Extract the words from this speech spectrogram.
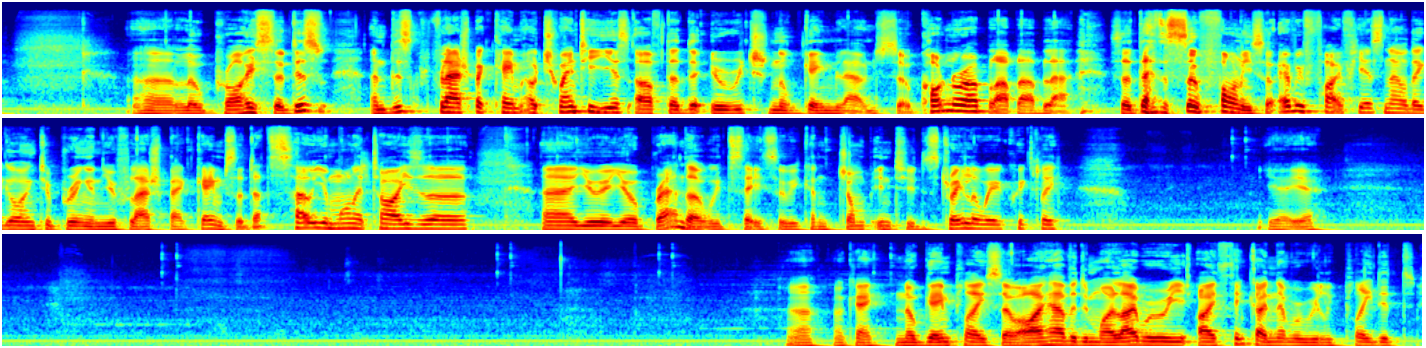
uh, low price. So this and this flashback came out 20 years after the original game launch. So Conrad, blah blah blah. So that is so funny. So every five years now they're going to bring a new flashback game. So that's how you monetize uh, uh, your your brand, I would say. So we can jump into this trailer very quickly. Yeah, yeah. Uh, okay, no gameplay, so I have it in my library. I think I never really played it,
